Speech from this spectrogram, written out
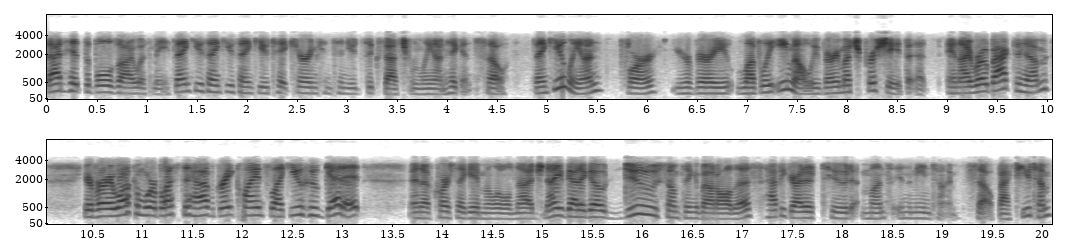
That hit the bullseye with me. Thank you, thank you, thank you. Take care and continued success from Leon Higgins. So thank you, Leon, for your very lovely email. We very much appreciate that. And I wrote back to him, You're very welcome. We're blessed to have great clients like you who get it. And of course, I gave him a little nudge. Now you've got to go do something about all this. Happy Gratitude Month in the meantime. So back to you, Tim.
